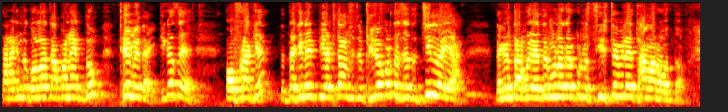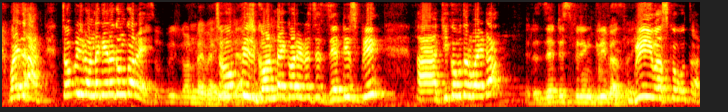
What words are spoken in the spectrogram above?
তারা কিন্তু গলা কাঁপানো একদম থেমে দেয়, ঠিক আছে? অফ রাখে। তো দেখেন এই পিয়ারটা আমি যে ভিডিও করতেছি তো চিল্লাইয়া। দেখেন তারপরে এদের মনে করেন কোনো সিস্টেমই নাই থামার মতো। ভাই যান চব্বিশ ঘণ্টা কি এরকম করে? চব্বিশ ঘন্টায় চব্বিশ ঘন্টায় করে এটা হচ্ছে জেটি স্প্রিং কি কবুতর ভাই এটা? এটা জেট স্প্রিং গ্রিবাস ভাই। গ্রিবাস কবুতর।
